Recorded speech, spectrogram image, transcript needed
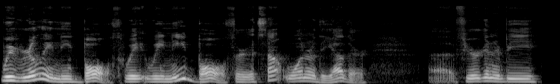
we really need both. We we need both, or it's not one or the other. Uh, if you're going to be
